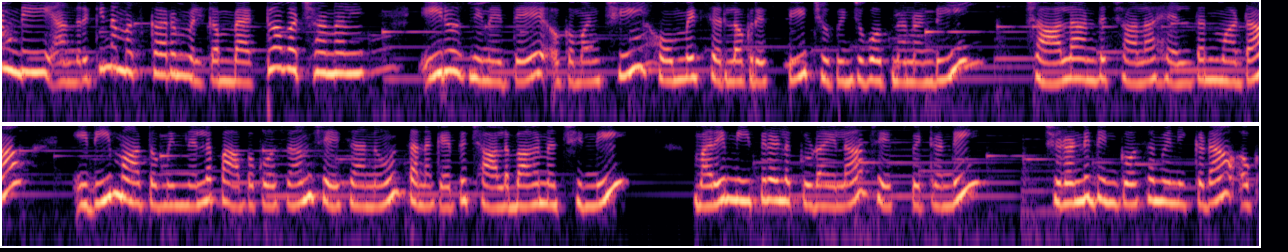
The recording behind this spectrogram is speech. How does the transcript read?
అండి అందరికీ నమస్కారం. Welcome back to our channel. ఈరోజు నేనైతే ఒక మంచి హోమ్ మేడ్ సెర్లాక్ రెసిపీ చూపించబోతున్నానండి. చాలా అంటే చాలా హెల్త్ అన్నమాట. ఇది మా తొమ్మిది నెలల పాప కోసం చేశాను. తనకైతే చాలా బాగా నచ్చింది. మరి మీ పిల్లలకు కూడా ఇలా చేసి పెట్టండి. చూడండి దీనికోసం నేను ఇక్కడ ఒక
